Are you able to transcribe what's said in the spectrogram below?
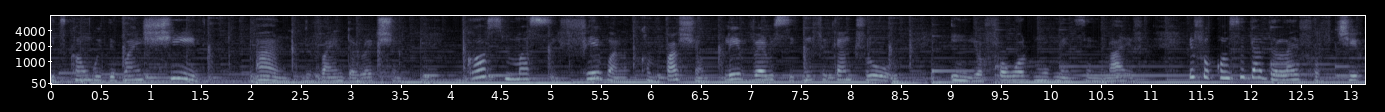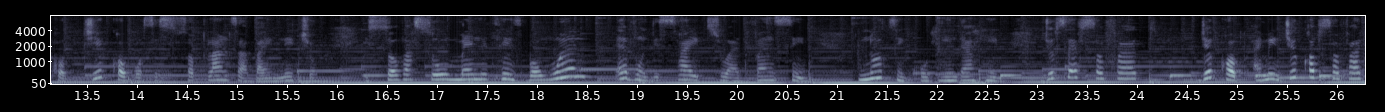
it comes with divine shield and divine direction. God's mercy, favor, and compassion play very significant role in your forward movements in life. If we consider the life of Jacob, Jacob was a supplanter by nature. He suffered so many things, but when heaven decided to advance him, nothing could hinder him. Joseph suffered, Jacob, I mean, Jacob suffered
